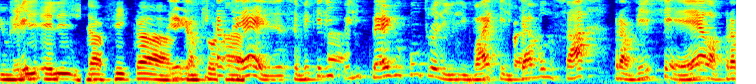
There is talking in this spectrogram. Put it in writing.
e o jeito... Ele, ele já fica... É, já fica é, você vê que ele, é. ele perde o controle, ele vai, que ele é. quer avançar para ver se é ela, para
